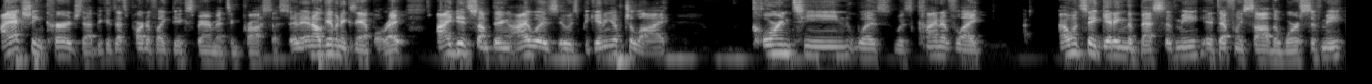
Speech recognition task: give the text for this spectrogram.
I actually encourage that because that's part of like the experimenting process. And, and I'll give an example, right? I did something. I was it was beginning of July. Quarantine was was kind of like I won't say getting the best of me. It definitely saw the worst of me.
